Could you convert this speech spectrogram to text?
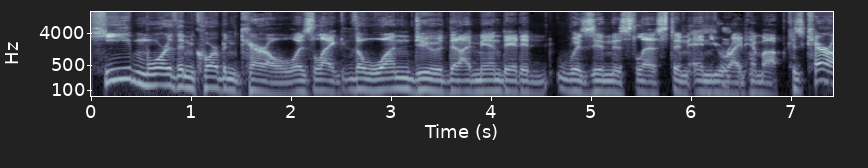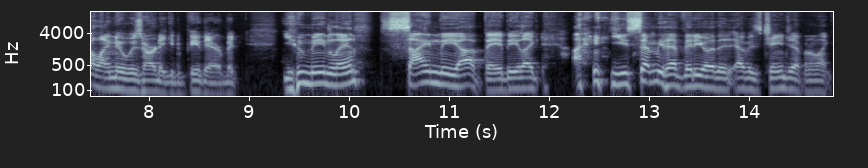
He more than Corbin Carroll was like the one dude that I mandated was in this list, and and you write him up because Carroll I knew was already going to be there, but Yu-Min Lin? Sign me up, baby! Like I, you sent me that video that of his changeup, and I'm like,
